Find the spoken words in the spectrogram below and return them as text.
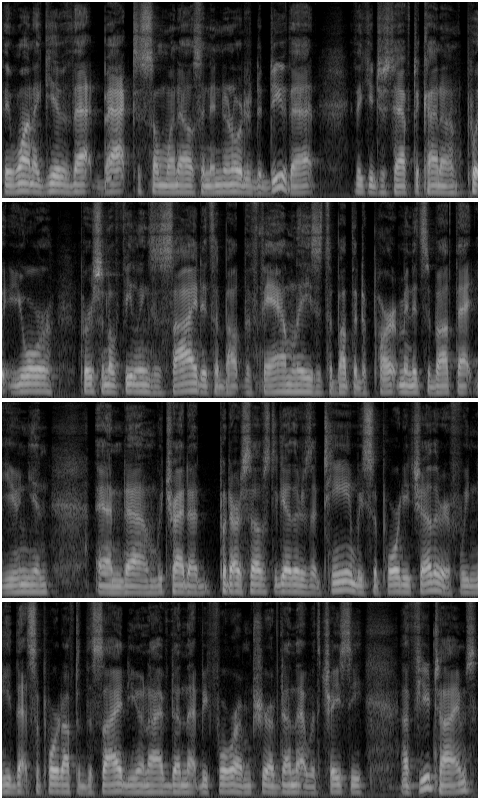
they want to give that back to someone else, and in order to do that, I think you just have to kind of put your personal feelings aside. It's about the families, it's about the department, it's about that union, and um, we try to put ourselves together as a team. We support each other if we need that support off to the side. You and I have done that before. I'm sure I've done that with Tracey a few times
